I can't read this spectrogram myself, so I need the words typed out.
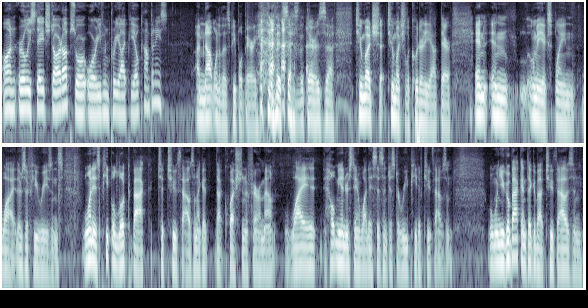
on early stage startups or, or even pre IPO companies? I'm not one of those people, Barry, that says that there's uh, too much too much liquidity out there, and and let me explain why. There's a few reasons. One is people look back to 2000. I get that question a fair amount. Why? Help me understand why this isn't just a repeat of 2000. Well, when you go back and think about 2000,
